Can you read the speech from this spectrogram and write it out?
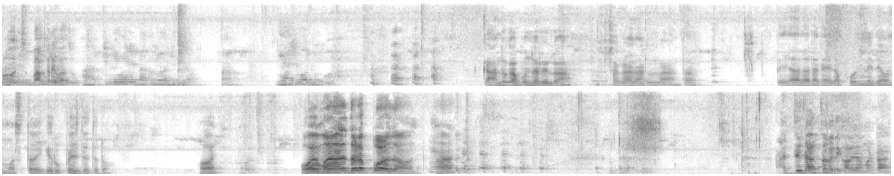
रोज भाकरे वाजू हा चुलीवर भाकरी वाजू लाव. गॅसवर नको. कांदो कापून झालेलो हा. सगळा झालेला हा आता. ते ह्या झाला काय एका फोडणी देऊन मस्त पैकी रुपेश देतो तो. होय? होय म्हण आणि दडप पळ जाऊन हा? आजीच्या आजचा कधी खाऊया मटण?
